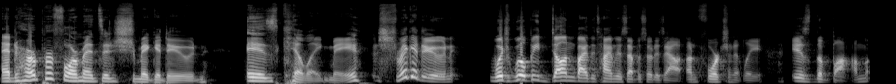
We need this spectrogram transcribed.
And her performance in Schmigadoon is killing me. Schmigadoon, which will be done by the time this episode is out, unfortunately, is the bomb.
